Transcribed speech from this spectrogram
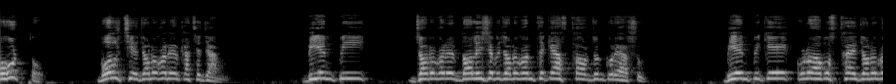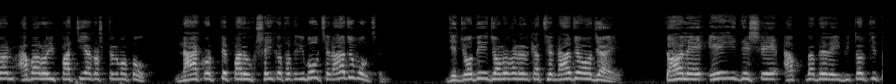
মুহূর্ত বলছে জনগণের কাছে যান। বিএনপি জনগণের দল হিসেবে জনগণ থেকে আস্থা অর্জন করে আসুক। বিএনপিকে কোনো অবস্থায় জনগণ আবার ওই পাঁচই আগস্টের মতো না করতে পারুক, সেই কথা তিনি বলছেন, আজও বলছেন যে যদি জনগণের কাছে না যাওয়া যায়, তাহলে এই দেশে আপনাদের এই বিতর্কিত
